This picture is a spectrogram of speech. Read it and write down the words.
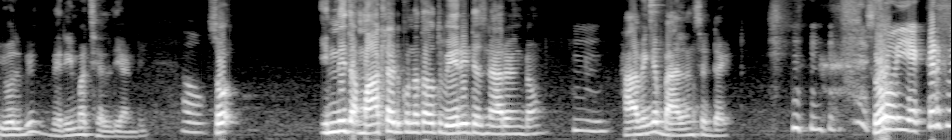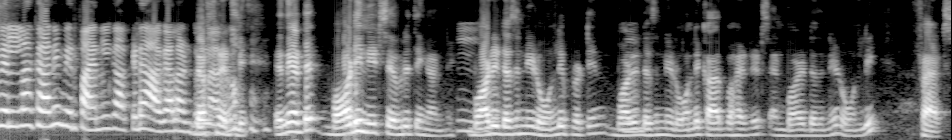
you will be very much healthy అండి సో ఇన్ని మాట్లాడుకున్న తర్వాత where it is narrowing down. Having a balanced diet so ఎక్కడికి వెళ్ళినా కానీ మీరు ఫైనల్గా అక్కడే ఆగాలంటున్నారు. డెఫినెట్లీ ఎందుకంటే బాడీ నీడ్స్ ఎవ్రీథింగ్ అండి. Body doesn't need only protein body doesn't need only carbohydrates and body doesn't need only fats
